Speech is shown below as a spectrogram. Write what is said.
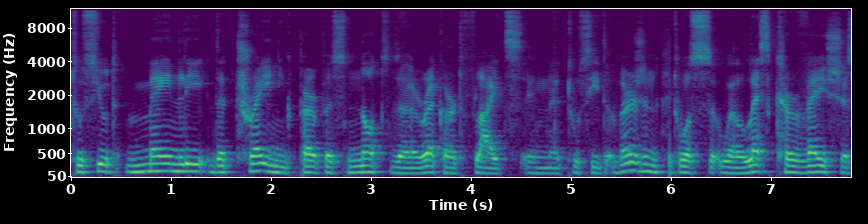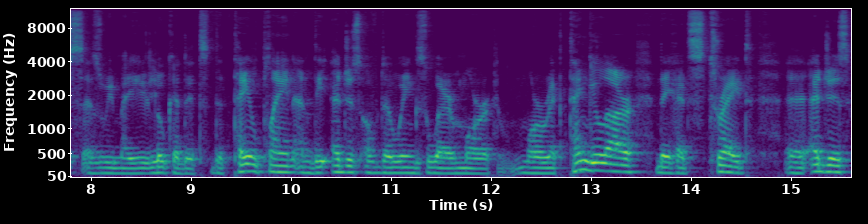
to suit mainly the training purpose, not the record flights in a two-seat version. It was well less curvaceous as we may look at it. The tailplane and the edges of the wings were more more rectangular. They had straight uh, edges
